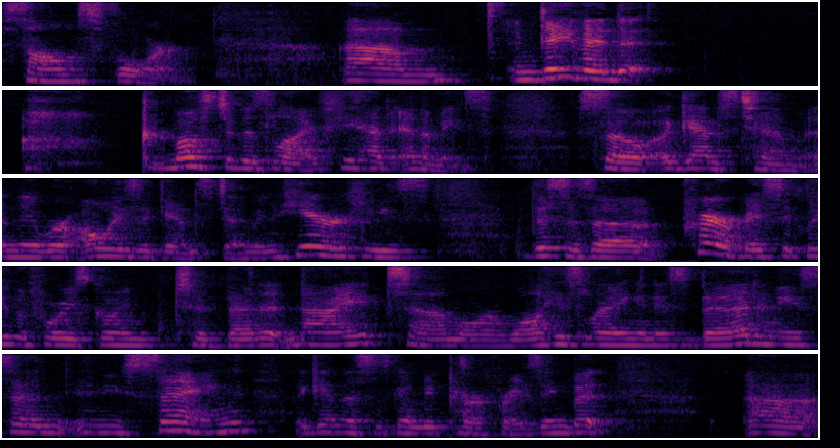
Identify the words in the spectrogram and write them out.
Psalms 4. Um, and David, most of his life, he had enemies so against him, and they were always against him. And here he's, this is a prayer basically before he's going to bed at night, um, or while he's laying in his bed, and he said, and he's saying, again, this is going to be paraphrasing, but uh,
